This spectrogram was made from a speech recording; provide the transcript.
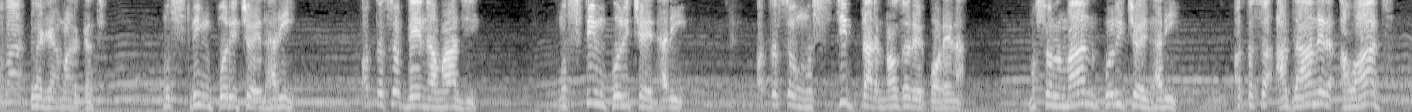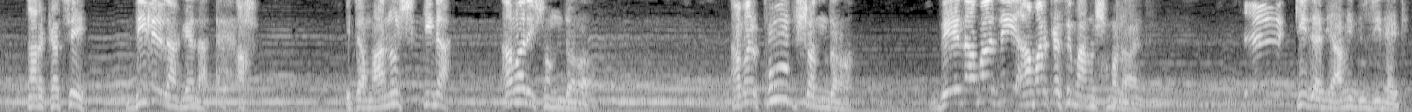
অবাক লাগে আমার কাছে। মুসলিম পরিচয়ধারী, অথচ বেনামাজি। মুসলিম অথচ মসজিদ তার নজরে পড়ে না। মুসলমান পরিচয়ধারী, অথচ আজানের আওয়াজ তার কাছে দিলে লাগে না। আহ এটা মানুষ কিনা? আমারই সন্দেহ। আমার খুব সন্দেহ। বেনামাজি আমার কাছে মানুষ মনে হয় না। কি জানি, আমি বুঝি না এটা।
